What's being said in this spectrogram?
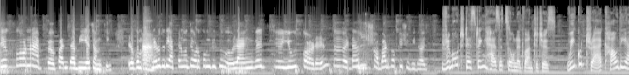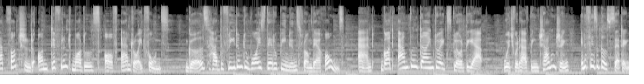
যে কোনো অ্যাপ পাঞ্জাবি ইয়ে সামথিং এরকম আপনারা যদি অ্যাপের মধ্যে ওরকম কিছু ল্যাঙ্গুয়েজ ইউজ করেন তো এটা হচ্ছে সবার পক্ষে সুবিধা হয়। Remote testing has its own advantages. We could track how the app functioned on different models of Android phones. Girls had the freedom to voice their opinions from their homes and got ample time to explore the app, which would have been challenging in a physical setting.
